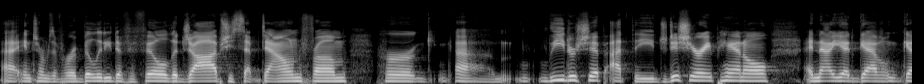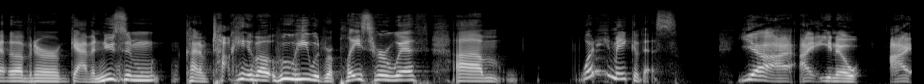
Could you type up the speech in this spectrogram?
uh, in terms of her ability to fulfill the job. She stepped down from her um, leadership at the Judiciary panel. And now you had Governor Gavin Newsom kind of talking about who he would replace her with. Um, what do you make of this? Yeah, I, I you know, I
